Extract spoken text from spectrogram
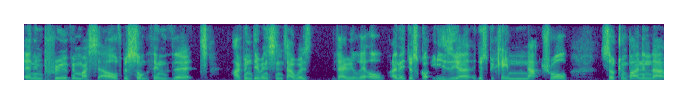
and improving myself was something that I've been doing since I was very little and it just got easier. It just became natural. So combining that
